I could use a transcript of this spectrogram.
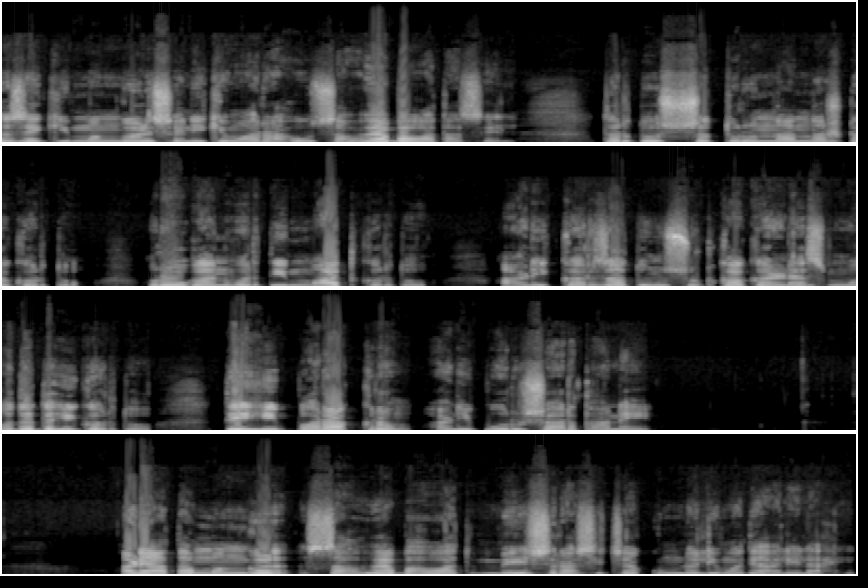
जसे की मंगळ शनी किंवा राहू सहाव्या भावात असेल तर तो शत्रूंना नष्ट करतो रोगांवरती मात करतो आणि कर्जातून सुटका करण्यास मदतही करतो. तेही पराक्रम आणि पुरुषार्थाने. आणि आता मंगळ सहाव्या भावात मेष राशीच्या कुंडलीमध्ये आलेला आहे.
